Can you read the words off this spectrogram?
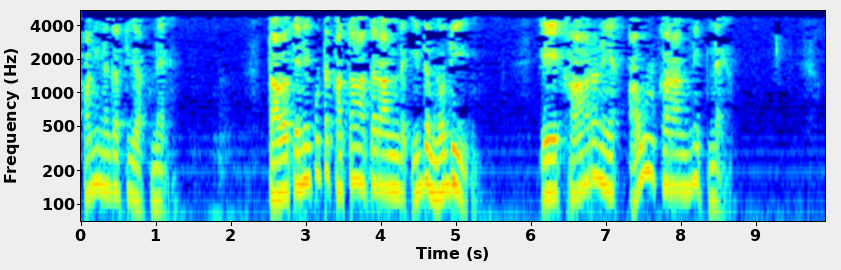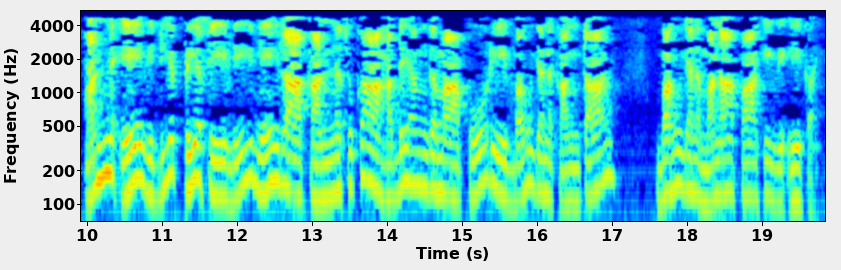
පනින ගතියක් නැහැ. තව කෙනෙකුට කතා කරන්න ඉඩ නොදී ඒ කාරණේ අවුල් කරන්නෙත් නැහැ. අන්න ඒ විදිය ප්‍රියශීලී නේලා කන්න සුඛා හදයංගමා පෝරී බහුජන කන්තා බහුජන මනාපා කිව්වේ ඒකයි.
